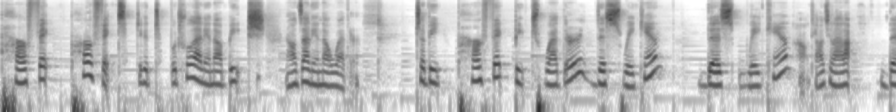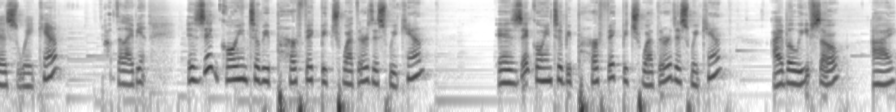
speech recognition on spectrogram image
Perfect, perfect，这个 t 不出来，连到 beach，然后再连到 weather。To be perfect beach weather this weekend. This weekend，好，挑起来了。This weekend，好，再来一遍。Is it going to be perfect beach weather this weekend? Is it going to be perfect beach weather this weekend? I believe so. I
